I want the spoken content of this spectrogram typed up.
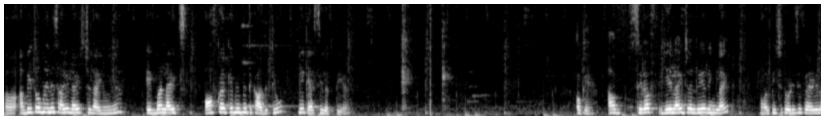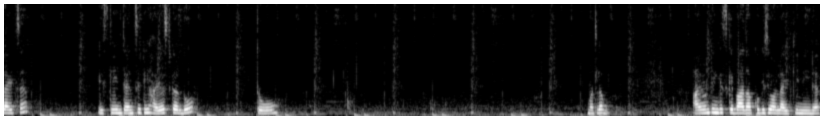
अभी तो मैंने सारी लाइट्स जलाई हुई हैं। एक बार लाइट्स ऑफ़ करके भी मैं दिखा देती हूँ कि ये कैसी लगती है। ओके अब सिर्फ़ ये लाइट जल रही है रिंग लाइट और पीछे थोड़ी सी फेरी लाइट्स हैं। इसकी इंटेंसिटी हाईएस्ट कर दो। तो मतलब आई डोंट थिंक इसके बाद आपको किसी और लाइट की नीड है।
